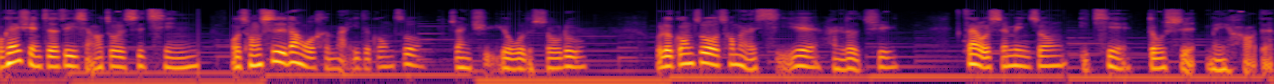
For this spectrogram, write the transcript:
我可以选择自己想要做的事情。我从事让我很满意的工作，赚取有我的收入。我的工作充满了喜悦和乐趣。在我生命中，一切都是美好的。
